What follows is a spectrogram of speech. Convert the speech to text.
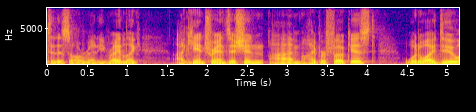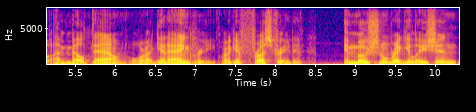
to this already, right? Like, I can't transition, I'm hyper focused what do I do? I melt down or I get angry or I get frustrated. Emotional regulation,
